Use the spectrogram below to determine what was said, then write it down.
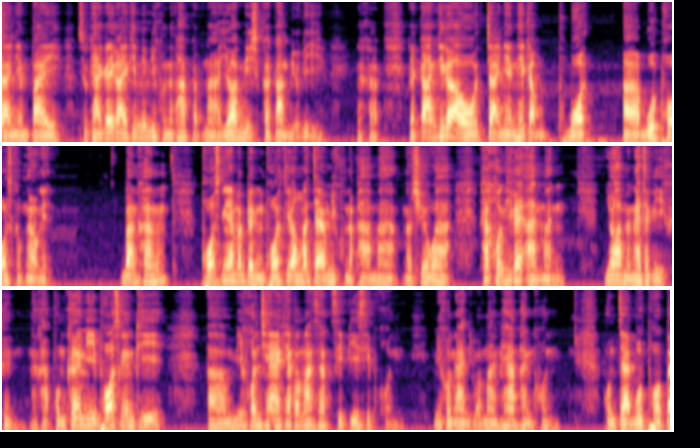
จ่ายเงินไปสุดท้ายก็ไลค์ที่ไม่มีคุณภาพกลับมายอดนิชก็ต่ำอยู่ดีนะครับแต่การที่เราจ่ายเงินให้กับบอ่าบูธโพสของเราเนี่ย บางครั้งโพสต์เนี่ยมันเป็นโพสต์ที่เรามั่นใจว่ามีคุณภาพมาก เราเชื่อว่าถ้าคนที่ได้อ่านมันยอดมันน่าจะดีขึ้นนะครับผมเคยมีโพสต์หนึ่งที่มีคนแชร์แค่ประมาณสัก 10-20 คน มีคนอ่านอยู่ประมาณ 5,000 คน ผมจ่ายบูธโพสต์ไป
